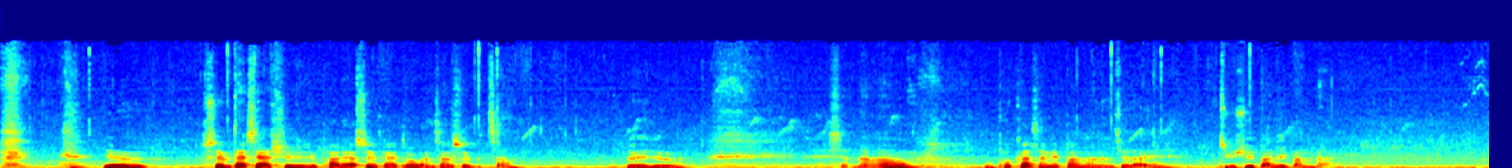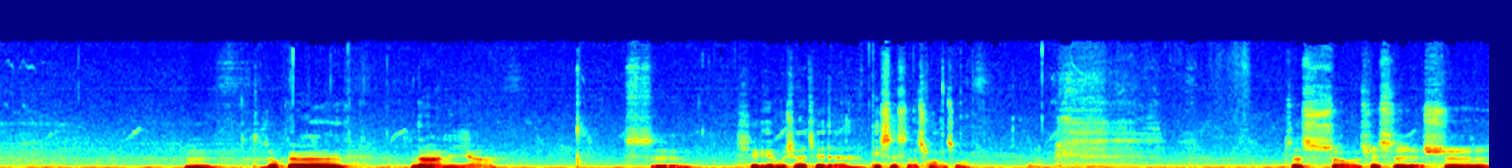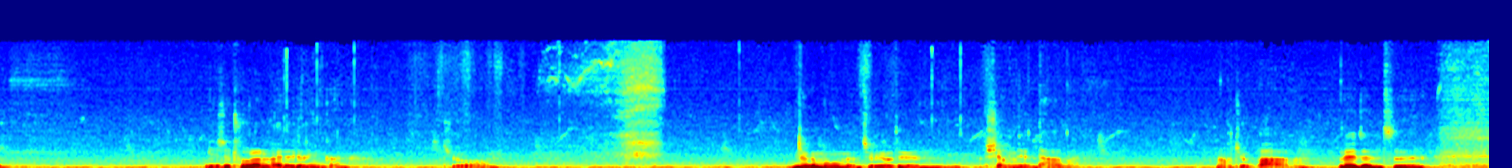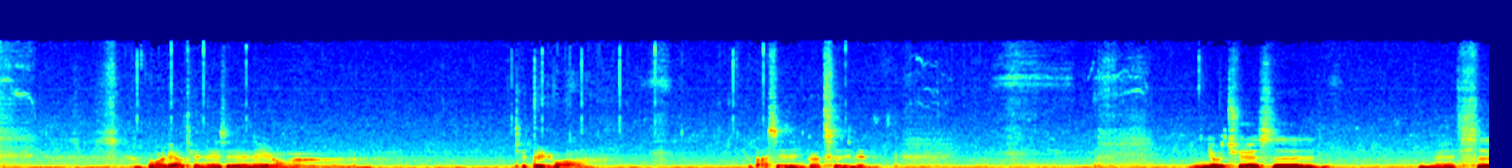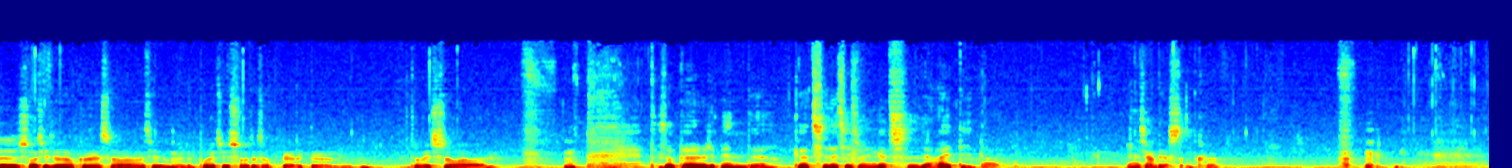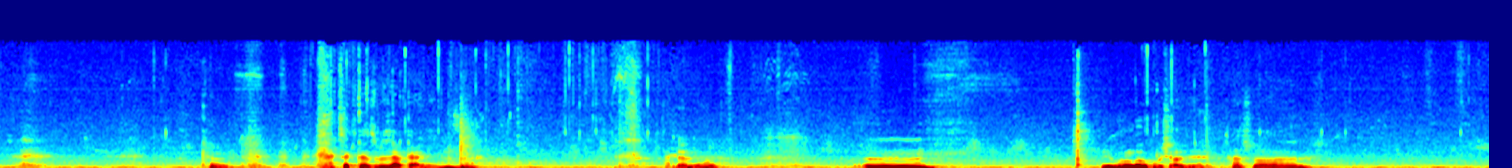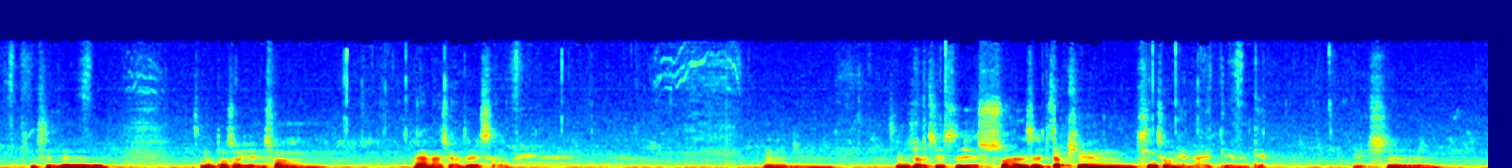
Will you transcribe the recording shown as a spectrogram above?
又睡不太下去，怕等下睡太多，晚上睡不着，所以就想到哦，podcast 还没搬完了，就来继续搬一搬吧。嗯，这首歌《纳尼亚》是写给吴小姐的第四首创作。这首其实也是也是突然来的一个灵感，就那个 moment 就有点想念他吧，然后就把那阵子跟我聊天的一些内容啊，一些对话，就把写进歌词里面。有趣的是，每次说起这首歌的时候，其实我们都不会去说这首歌的歌名，都会说这首歌里面的歌词的其中一个词叫“爱迪达”，印象比较深刻。看，这歌是不是要改名字？I don't know。嗯，有问过古小姐，她说，其实这么多首原创，她还蛮喜欢这一首的。嗯，这首其实也算是比较偏信手拈来一点点，也是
